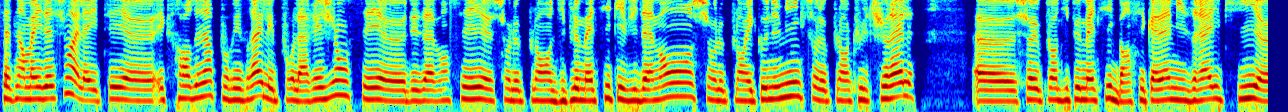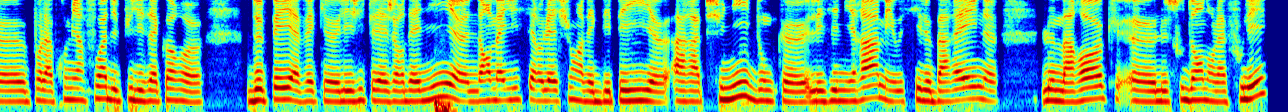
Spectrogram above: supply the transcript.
Cette normalisation, elle a été euh, extraordinaire pour Israël et pour la région. C'est euh, des avancées euh, sur le plan diplomatique, évidemment, sur le plan économique, sur le plan culturel. Euh, sur le plan diplomatique, ben, c'est quand même Israël qui, euh, pour la première fois depuis les accords euh, de paix avec l'Égypte et la Jordanie, normalise ses relations avec des pays arabes sunnites, donc les Émirats, mais aussi le Bahreïn, le Maroc, le Soudan dans la foulée.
